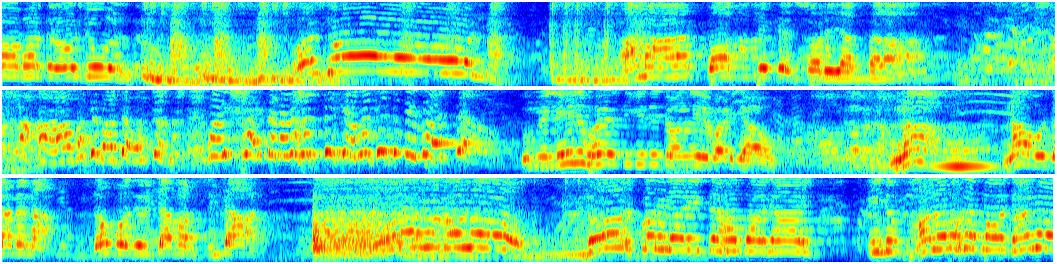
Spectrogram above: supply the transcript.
মহাভারতের অর্জুন। অর্জুন! আমার পথ থেকে সরে যা সারা। আমাকে বাঁচাও অর্জুন ওই শয়তানের হাত থেকে আমাকে তুমি বাঁচাও। তুমি নির্ভয়ে দিকে জল নিয়ে বাড়ি যাও। না না ও যাবে না। দ্রৌপদী হচ্ছে আমার শিকার জোর করে নারীর দেহ পাওয়া যায় কিন্তু ভালোবাসা পাওয়া যায় না।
